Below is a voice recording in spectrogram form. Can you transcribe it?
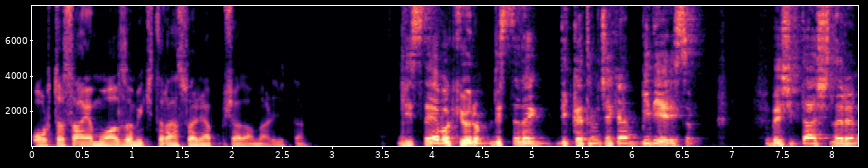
Orta sahaya muazzam iki transfer yapmış adamlar cidden. Listeye bakıyorum. Listede dikkatimi çeken bir diğer isim. Beşiktaşlıların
